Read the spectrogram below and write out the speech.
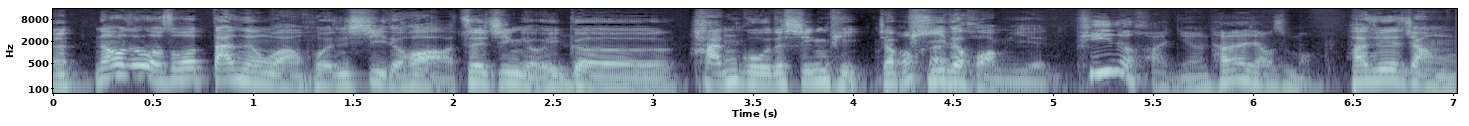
然后如果说单人玩魂系的话，最近有一个韩国的新品叫《P 的谎言》。P 的谎言，他在讲什么？他就是讲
